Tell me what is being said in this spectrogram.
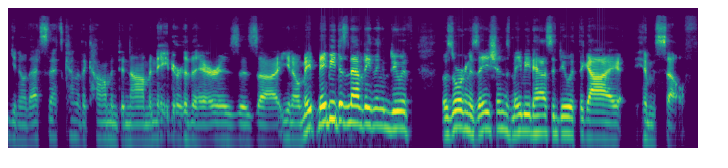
you know, that's that's kind of the common denominator there is is uh, you know, maybe, maybe it doesn't have anything to do with those organizations, maybe it has to do with the guy himself.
